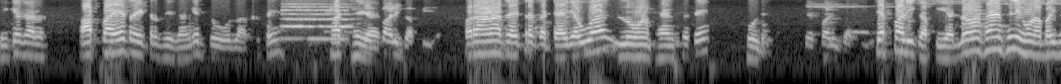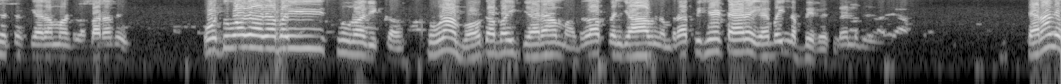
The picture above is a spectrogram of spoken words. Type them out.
ਠੀਕ ਹੈ ਗੱਲ? ਆਪਾਂ ਇਹ ਟਰੈਕਟਰ ਦੇ ਦਾਂਗੇ 2 ਲੱਖ ਤੇ 60000 ਵਾਲੀ ਕਾਪੀ ਹੈ ਪੁਰਾਣਾ ਟਰੈਕਟਰ ਕੱਟਿਆ ਜਾਊਗਾ ਲੋਨ ਫੈਂਸ ਤੇ ਹੋ ਜਾਊ। ਚੈੱਕ ਵਾਲੀ ਕਾਪੀ ਚੈਪ ਵਾਲੀ ਕਾਪੀ ਆ। ਲੋਨ ਫੈਂਸ ਨਹੀਂ ਹੋਣਾ ਬਾਈ ਸੱਚ 11 ਮਾਡਲ 12 ਤੇ ਉਸ ਤੋਂ ਬਾਅਦ ਆ ਗਿਆ ਬਾਈ ਸੋਨਾ ਲਿਕਾ। ਸੋਨਾ ਬਹੁਤ ਆ ਬਾਈ 11 ਮਾਡਲ ਆ, ਪੰਜਾਬ ਨੰਬਰ ਆ। ਪਿਛਲੇ ਟਾਇਰ ਹੈਗਾ ਬਾਈ 90 ਪੈਸੇ। ਬਿੱਲ ਦੇ? ਦਾਂਗੇ ਟਾਇਰਾਂ ਦੇ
